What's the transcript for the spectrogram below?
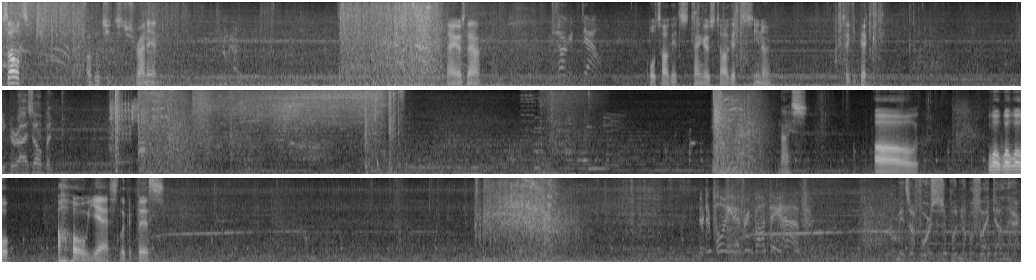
Salt! Oh, thought you just ran in. Tango's down. Target's down. All targets. Tango's targets. You know. Take your pick. Keep your eyes open. Nice. Oh. Whoa, whoa, whoa. Oh, yes. Look at this. They're deploying every bot they have. Means our forces are putting up a fight down there.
